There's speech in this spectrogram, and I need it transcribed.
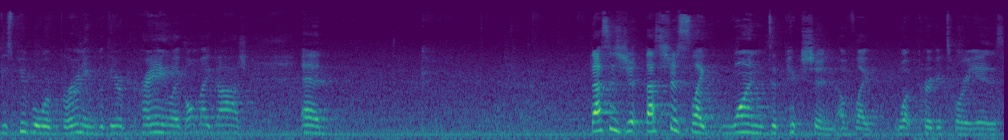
These people were burning, but they were praying like, "Oh my gosh!" and that's just that's just like one depiction of like what purgatory is.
